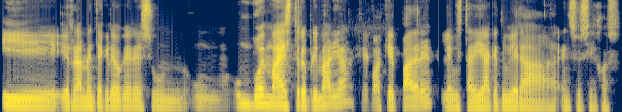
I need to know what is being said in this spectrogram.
Y, realmente creo que eres un, un, buen maestro de primaria que cualquier padre le gustaría que tuviera en sus hijos.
